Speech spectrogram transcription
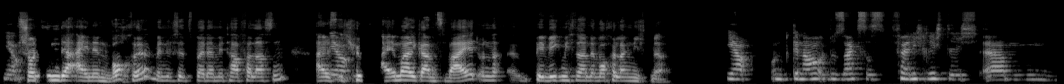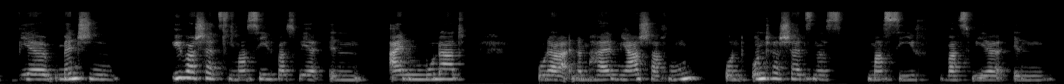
Ja. Schon in der einen Woche, wenn wir es jetzt bei der Metapher lassen, als ja. ich hüpfe einmal ganz weit und äh, bewege mich dann eine Woche lang nicht mehr. Ja, und genau, du sagst es völlig richtig. Ähm, wir Menschen überschätzen massiv, was wir in einem Monat oder in einem halben Jahr schaffen und unterschätzen es massiv, was wir in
